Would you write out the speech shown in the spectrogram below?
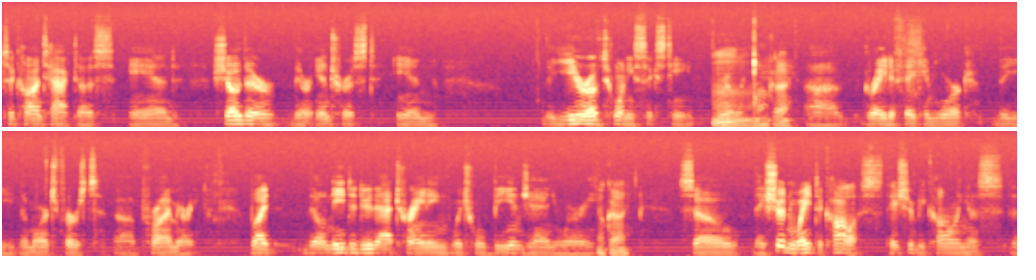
to contact us and show their, their interest in the year of 2016, really. Mm, okay. uh, great if they can work the, the March 1st uh, primary. But they'll need to do that training, which will be in January. Okay. So they shouldn't wait to call us. They should be calling us, uh,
